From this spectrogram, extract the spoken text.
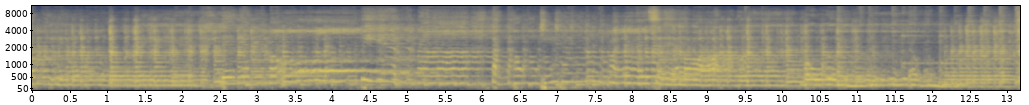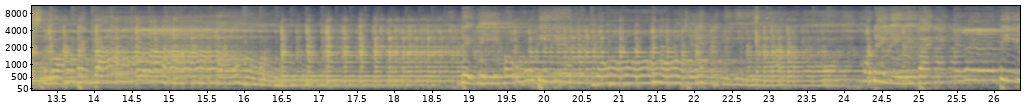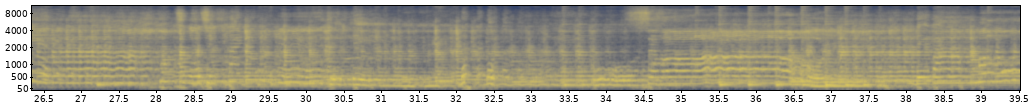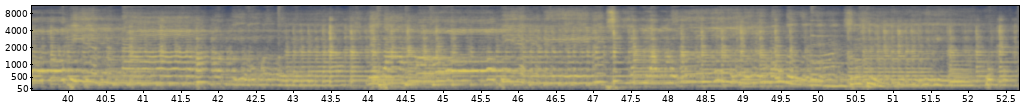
không hiểu để nhét mẫu tiên à, tặng không chúng ta sẽ loạn mẫu gừng đồng sẽ loạn thanh lá để nhì mẫu tiên nô trên nhì mẫu. Để nhì thanh tiên không sửa chính ta trên đất đồng của xe rồi để ta mẫu tiên na vắng con nhiều để ta mẫu tiên đi xin nhân lòng nữ mẫu người suy thủy cùng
